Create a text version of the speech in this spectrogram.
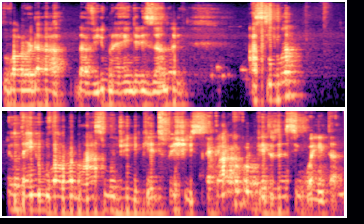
do valor da, da view, né, renderizando ali. Acima, eu tenho um valor máximo de 500 px. É claro que eu coloquei 350,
